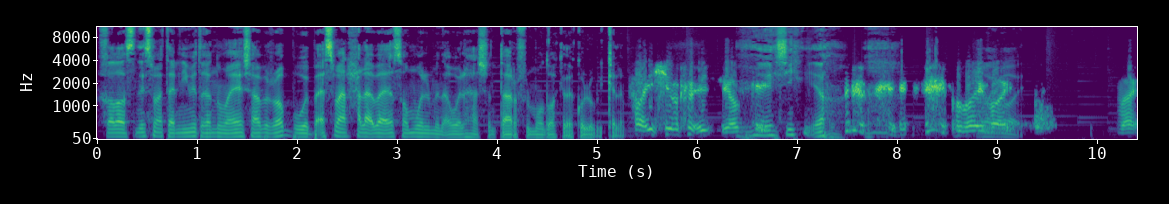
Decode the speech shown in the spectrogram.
خلاص نسمع ترنيمة غنوا معايا يا شعب الرب وابقى أسمع الحلقة بقى يا صامويل من أولها عشان تعرف الموضوع كده كله بيتكلم. طيب ماشي يلا. باي باي. باي.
